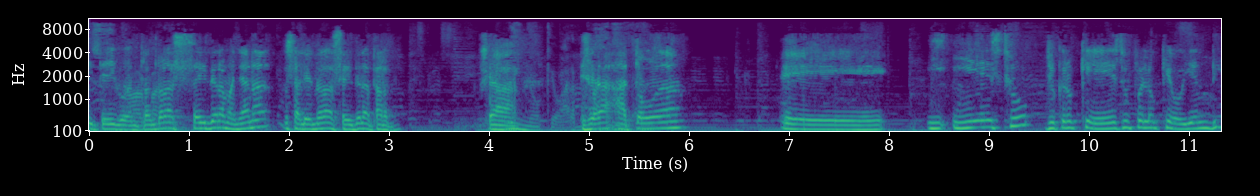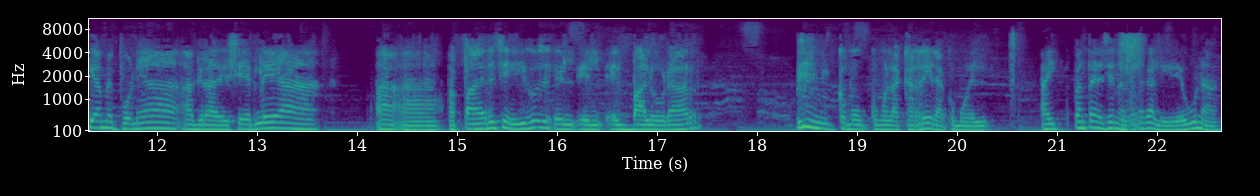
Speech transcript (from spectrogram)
y te digo, entrando a las 6 de la mañana, saliendo a las 6 de la tarde. O sea, Uy, no, eso era a toda. eh, y, y eso, yo creo que eso fue lo que hoy en día me pone a agradecerle a, a- a- a padres e hijos el, el- el valorar como, como la carrera, como el. Hay cuántas escenas, hágale de una.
